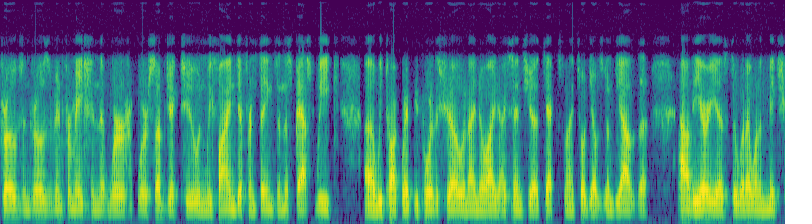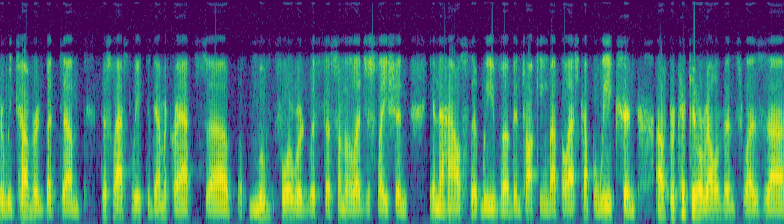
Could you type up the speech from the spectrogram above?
droves and droves of information that we're we're subject to, and we find different things. And this past week, uh, we talked right before the show, and I know I, I sent you a text when I told you I was going to be out of the out of the area as to what I wanted to make sure we covered. But um, this last week, the Democrats uh, moved forward with uh, some of the legislation in the House that we've uh, been talking about the last couple of weeks, and of particular relevance was, uh,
